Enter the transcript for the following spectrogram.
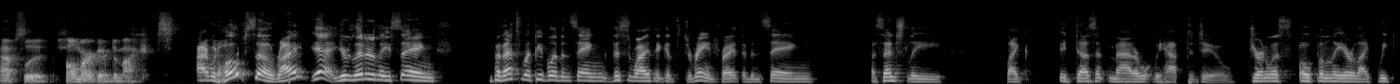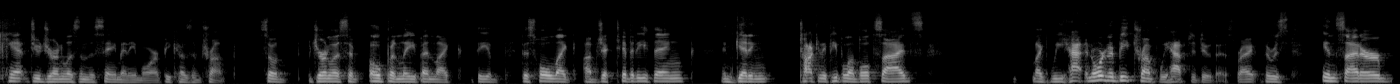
absolute hallmark of democracy. I would hope so, right? Yeah, you're literally saying, but that's what people have been saying. This is why I think it's deranged, right? They've been saying essentially, like, it doesn't matter what we have to do. Journalists openly are like, we can't do journalism the same anymore because of Trump. So journalists have openly been like the this whole like objectivity thing and getting talking to people on both sides like we have in order to beat Trump, we have to do this, right? There was insider,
